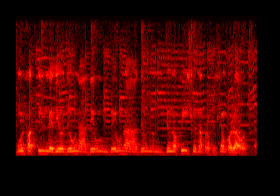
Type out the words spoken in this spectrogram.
muy factible de, una, de, un, de, una, de, un, de un oficio, una profesión con la otra.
